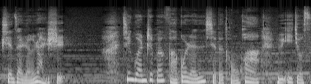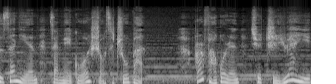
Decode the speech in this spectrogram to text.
现在仍然是。尽管这本法国人写的童话于一九四三年在美国首次出版，而法国人却只愿意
